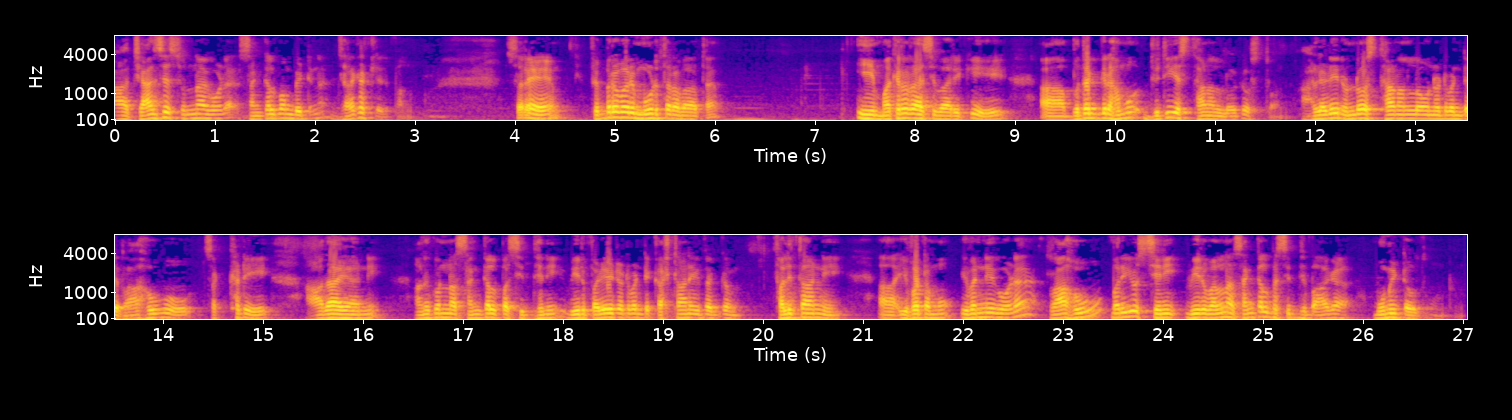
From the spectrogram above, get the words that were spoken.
ఆ ఛాన్సెస్ ఉన్నా కూడా సంకల్పం పెట్టినా జరగట్లేదు పనులు సరే ఫిబ్రవరి మూడు తర్వాత ఈ మకర రాశి వారికి ఆ బుధగ్రహము ద్వితీయ స్థానంలోకి వస్తుంది. ఆల్రెడీ రెండవ స్థానంలో ఉన్నటువంటి రాహువు చక్కటి ఆదాయాన్ని అనుకున్న సంకల్ప సిద్ధిని వీరు పడేటటువంటి కష్టానికి తగ్గ ఫలితాన్ని ఇవ్వటము ఇవన్నీ కూడా రాహువు మరియు శని వీరి వలన సంకల్ప సిద్ధి బాగా మూమెంట్ అవుతూ ఉంటుంది.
